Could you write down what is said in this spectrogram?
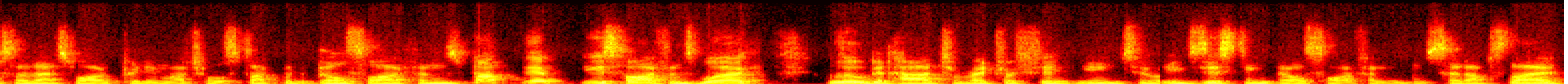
So that's why I pretty much all stuck with the bell siphons. But yep, U siphons work. A little bit hard to retrofit into existing bell siphon setups though.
